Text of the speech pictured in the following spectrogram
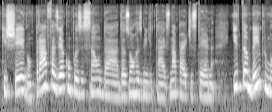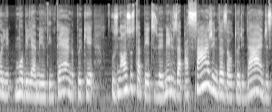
que chegam para fazer a composição da, das honras militares na parte externa e também para o mobiliamento interno, porque os nossos tapetes vermelhos, a passagem das autoridades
